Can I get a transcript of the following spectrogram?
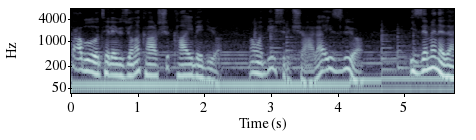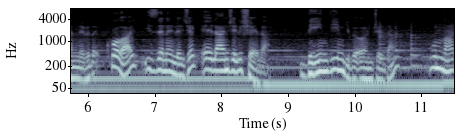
kablolu televizyona karşı kaybediyor. Ama bir sürü kişi hala izliyor. İzleme nedenleri de kolay, izlenilecek, eğlenceli şeyler değindiğim gibi önceden bunlar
